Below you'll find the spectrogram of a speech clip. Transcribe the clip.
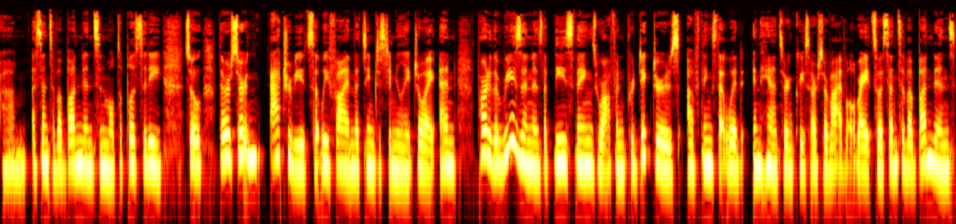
um, a sense of abundance and multiplicity. So, there are certain attributes that we find that seem to stimulate joy. And part of the reason is that these things were often predictors of things that would enhance or increase our survival, right? So, a sense of abundance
